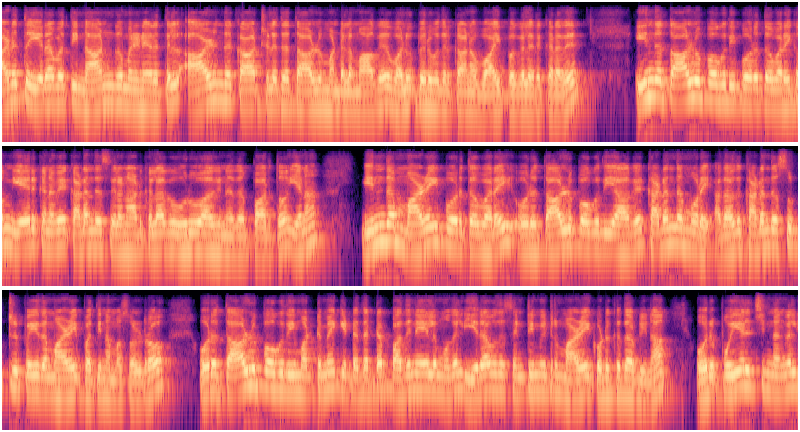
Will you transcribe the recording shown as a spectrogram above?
அடுத்த இருபத்தி நான்கு மணி நேரத்தில் ஆழ்ந்த காற்றழுத்த தாழ்வு மண்டலமாக வலுப்பெறுவதற்கான வாய்ப்புகள் இருக்கிறது. இந்த தாழ்வு பகுதி பொறுத்த வரைக்கும் ஏற்கனவே கடந்த சில நாட்களாக உருவாகினதை பார்த்தோம். ஏன்னா இந்த மழை பொறுத்தவரை ஒரு தாழ்வு பகுதியாக கடந்த முறை அதாவது கடந்த சுற்று பெய்த மழை பத்தி நம்ம சொல்றோம். ஒரு தாழ்வு பகுதி மட்டுமே கிட்டத்தட்ட பதினேழு முதல் இருபது சென்டிமீட்டர் மழை கொடுக்குது அப்படின்னா ஒரு புயல் சின்னங்கள்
